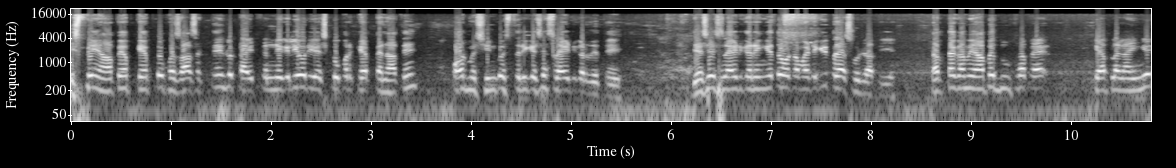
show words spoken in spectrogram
इस पे यहाँ पे आप कैप को फंसा सकते हैं, जो टाइट करने के लिए, और ये इसके ऊपर कैप पहनाते हैं, और मशीन को इस तरीके से स्लाइड कर देते हैं। जैसे स्लाइड करेंगे तो ऑटोमेटिकली प्रेस हो जाती है। तब तक हम यहाँ पे दूसरा कैप लगाएँगे,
